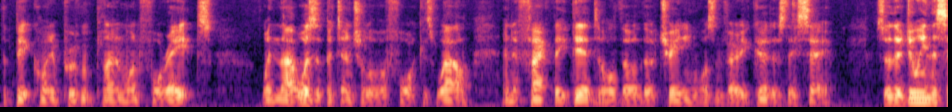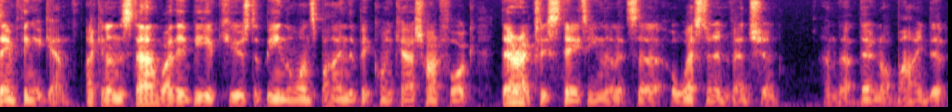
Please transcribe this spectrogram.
the Bitcoin Improvement Plan 148 when that was a potential of a fork as well. And in fact, they did, although the trading wasn't very good, as they say. So they're doing the same thing again. I can understand why they'd be accused of being the ones behind the Bitcoin Cash hard fork. They're actually stating that it's a, a Western invention and that they're not behind it,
